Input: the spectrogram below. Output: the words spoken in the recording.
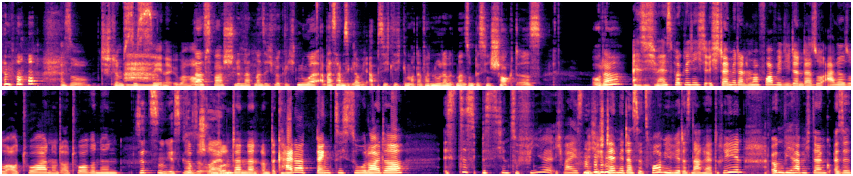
genau. Also, die schlimmste Szene überhaupt. Das war schlimm. Da hat man sich wirklich nur, aber das haben sie, glaube ich, absichtlich gemacht, einfach nur, damit man so ein bisschen schockt ist. Oder? also, ich weiß wirklich nicht. Ich stelle mir dann immer vor, wie die denn da so alle so Autoren und Autorinnen Sitzen und ihr Skript so, und, schreiben. und dann, dann, und keiner denkt sich so, Leute, ist das ein bisschen zu viel? Ich weiß nicht. Ich stelle mir das jetzt vor, wie wir das nachher drehen. Irgendwie habe ich dann, also,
